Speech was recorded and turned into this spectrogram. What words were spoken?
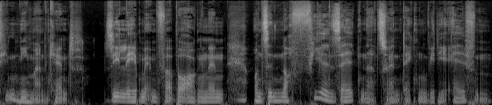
die niemand kennt. Sie leben im Verborgenen und sind noch viel seltener zu entdecken wie die Elfen.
